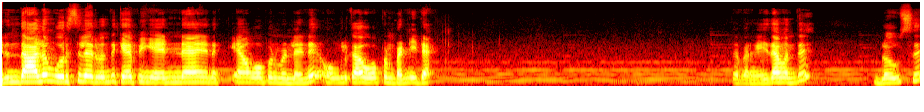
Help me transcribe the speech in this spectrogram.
இருந்தாலும் ஒரு சிலர் வந்து கேட்பீங்க என்ன? எனக்கு ஏன் ஓப்பன் பண்ணலன்னு? உங்களுக்காக ஓப்பன் பண்ணிட்டேன். பாருங்கள் இதான் வந்து ப்ளவுஸு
